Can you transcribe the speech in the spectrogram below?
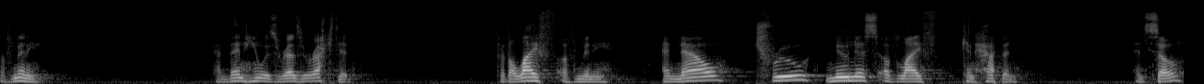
of many. And then he was resurrected for the life of many. And now, true newness of life can happen. And so,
